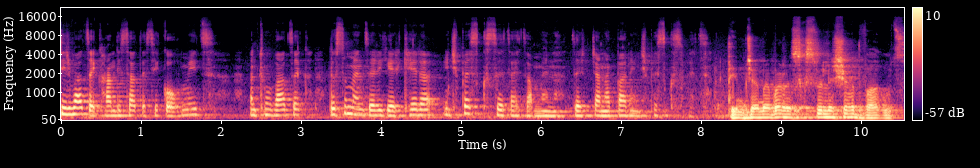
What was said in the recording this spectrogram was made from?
Սիրված եք հանդիսատեսի կողմից, ընդունված եք, լսում են ձեր երգերը, ինչպես սկսեց այդ ամենը, ձեր ճանապարհը ինչպես սկսվեց։ Իմ ճանապարհը սկսվել է շատ վաղուց։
